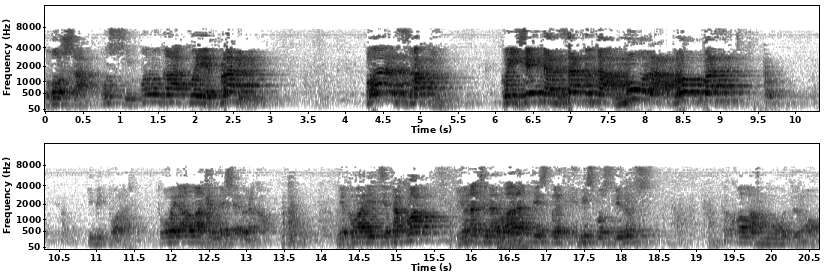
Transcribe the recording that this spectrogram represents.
loša, osim onoga koje je pravi. Plan svaki koji šeitan zakuta mora propast i biti poražen. To je Allah će neće rekao. Njegova riječ je takva i ona će nadvladati te spletke. Mi smo svjedoci. Kako Allah mudro,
